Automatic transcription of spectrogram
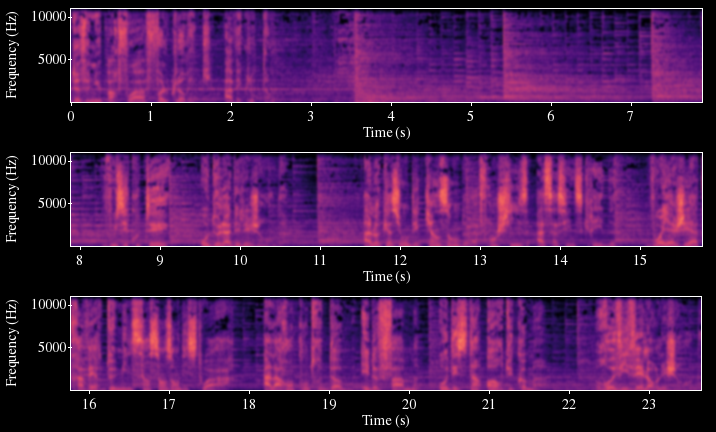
devenue parfois folklorique avec le temps. Vous écoutez Au-delà des légendes. À l'occasion des 15 ans de la franchise Assassin's Creed, voyagez à travers 2500 ans d'histoire, à la rencontre d'hommes et de femmes au destin hors du commun. Revivez leurs légendes,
